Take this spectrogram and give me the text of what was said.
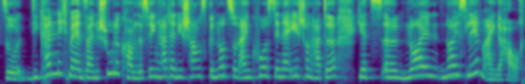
So, die können nicht mehr in seine Schule kommen, deswegen hat er die Chance genutzt und einen Kurs, den er eh schon hatte, jetzt äh, neuen, neues Leben eingehaucht.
